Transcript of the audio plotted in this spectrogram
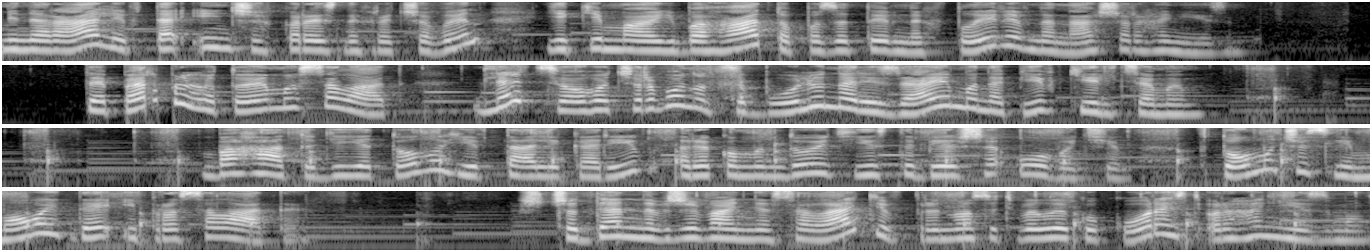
мінералів та інших корисних речовин, які мають багато позитивних впливів на наш організм. Тепер приготуємо салат. Для цього червону цибулю нарізаємо напівкільцями. Багато дієтологів та лікарів рекомендують їсти більше овочів, в тому числі мова йде і про салати. Щоденне вживання салатів приносить велику користь організму.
